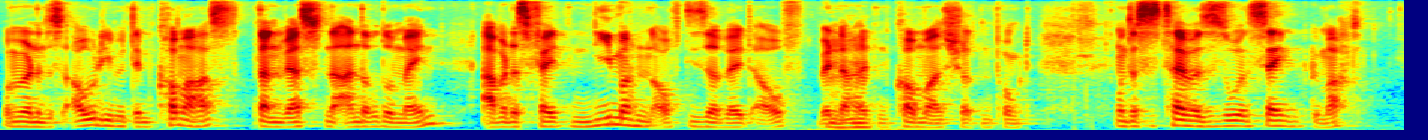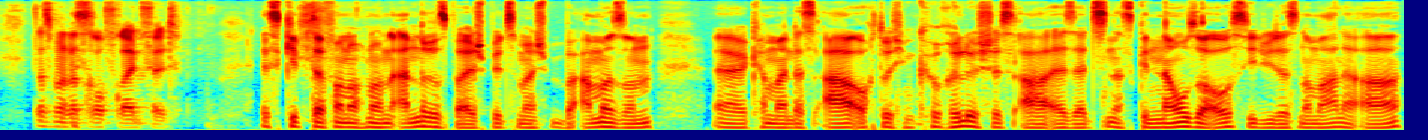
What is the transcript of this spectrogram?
Und wenn du das Audi mit dem Komma hast, dann wäre es eine andere Domain. Aber das fällt niemandem auf dieser Welt auf, wenn da Mhm. halt ein Komma ist statt ein Punkt. Und das ist teilweise so insane gut gemacht, dass man das drauf reinfällt. Es gibt davon auch noch ein anderes Beispiel, zum Beispiel bei Amazon äh, kann man das A auch durch ein kyrillisches A ersetzen, das genauso aussieht wie das normale A,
